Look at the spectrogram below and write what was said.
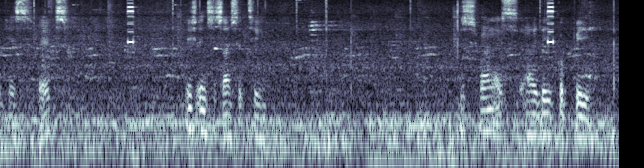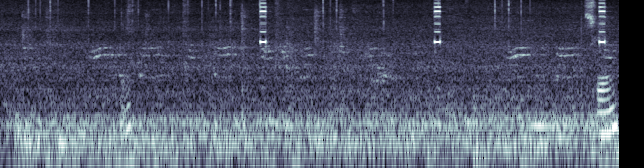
Okay specs is setting this one is ID copy. Scan.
